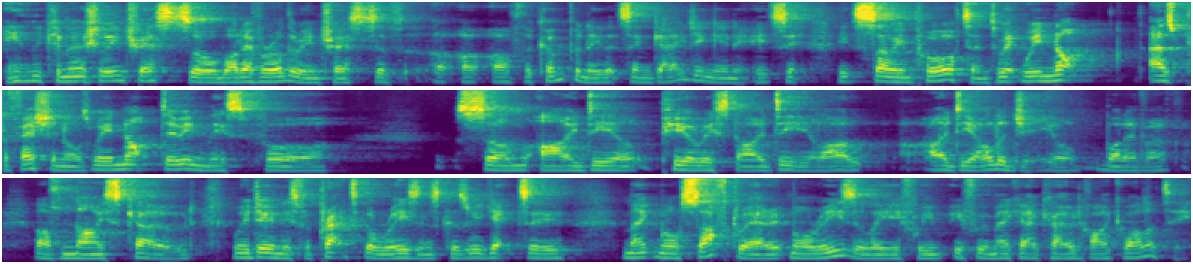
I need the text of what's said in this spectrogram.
in the commercial interests or whatever other interests of, of, of the company that's engaging in it. It's, it's so important. We're not, as professionals, we're not doing this for some ideal, purist ideal ideology or whatever of nice code. We're doing this for practical reasons because we get to make more software more easily if we if we make our code high quality.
